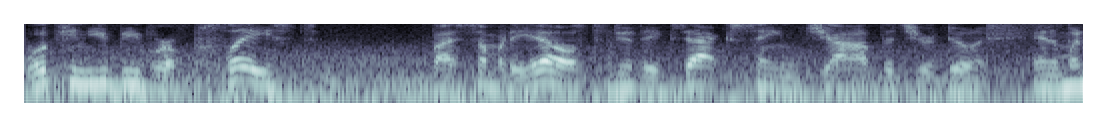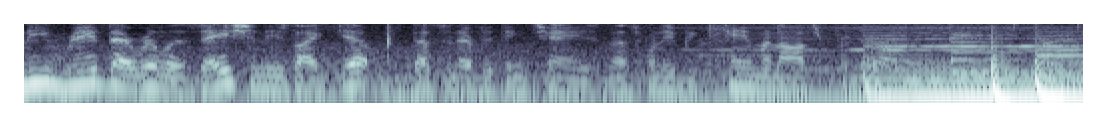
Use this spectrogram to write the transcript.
What can you be replaced by somebody else to do the exact same job that you're doing? And when he made that realization, he's like, yep, that's when everything changed. And that's when he became an entrepreneur.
